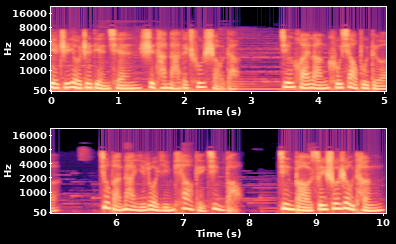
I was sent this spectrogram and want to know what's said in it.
也只有这点钱是他拿得出手的。君怀郎哭笑不得，就把那一摞银票给进宝。进宝虽说肉疼，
